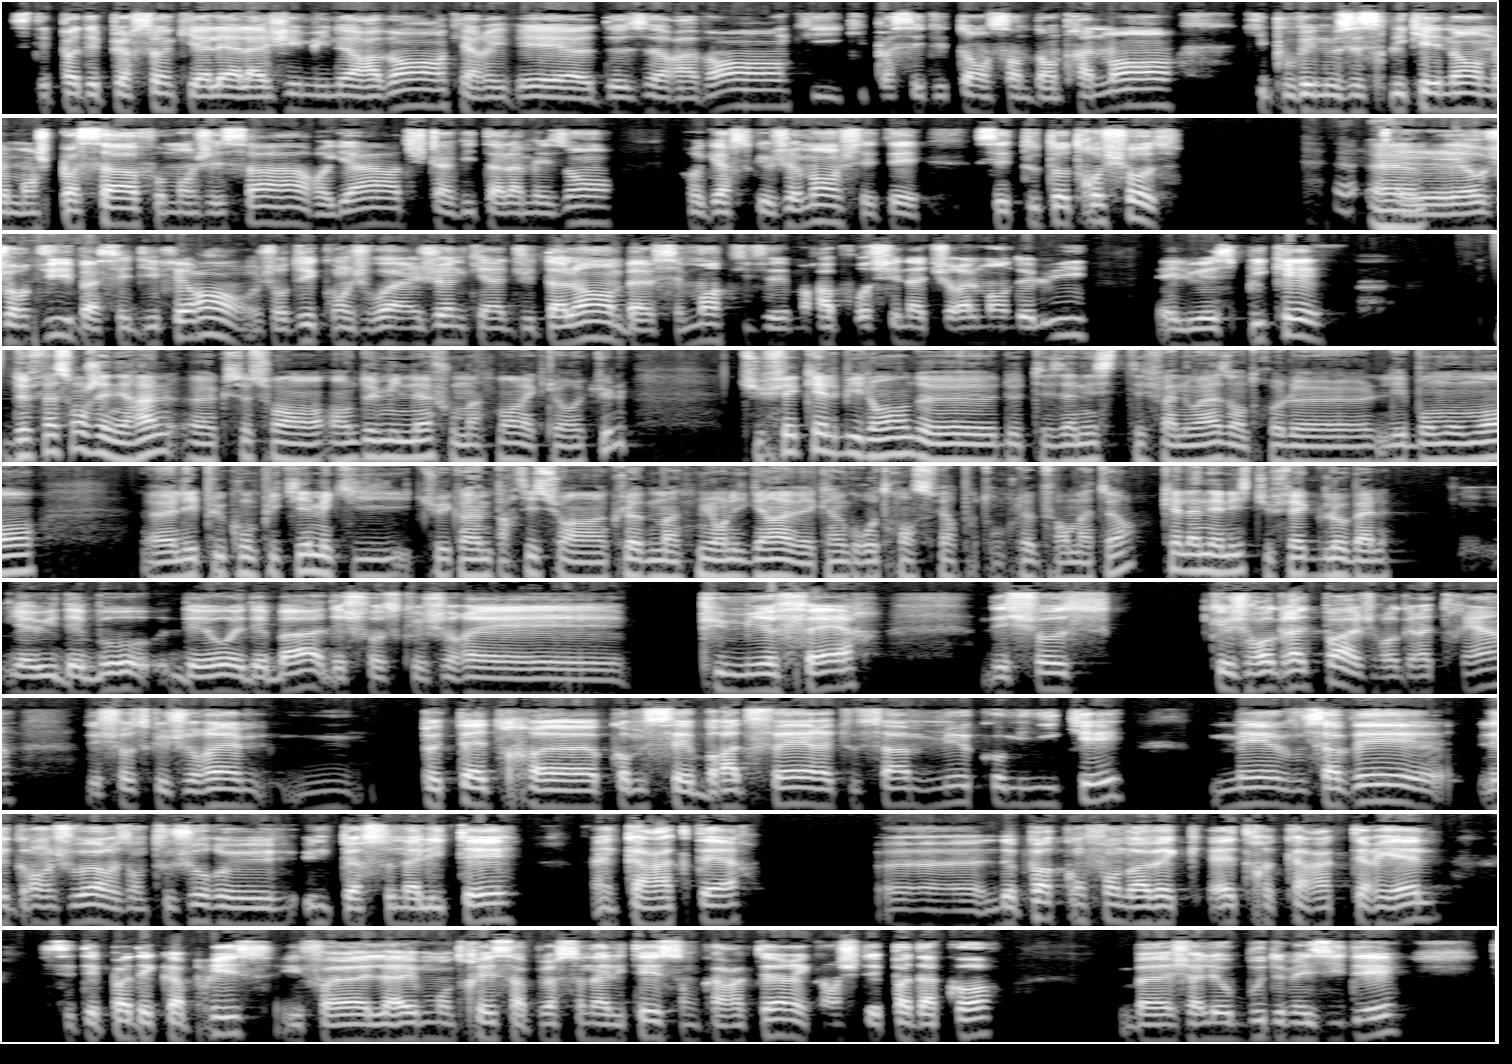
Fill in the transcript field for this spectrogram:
c'était pas des personnes qui allaient à la gym une heure avant, qui arrivaient deux heures avant, qui, qui passaient du temps au centre d'entraînement, qui pouvaient nous expliquer non, ne mange pas ça, faut manger ça. Regarde, je t'invite à la maison, regarde ce que je mange. C'était, c'est tout autre chose. Euh... Et aujourd'hui, bah, c'est différent. Aujourd'hui, quand je vois un jeune qui a du talent, ben, c'est moi qui vais me rapprocher naturellement de lui et lui expliquer de façon générale, euh, que ce soit en, en, 2009 ou maintenant avec le recul, tu fais quel bilan de, tes années stéphanoises entre le, les bons moments, euh, les plus compliqués, mais qui tu es quand même parti sur un club maintenu en Ligue 1 avec un gros transfert pour ton club formateur. Quelle analyse tu fais globale? Il y a eu des hauts et des bas, des choses que j'aurais pu mieux faire, des choses que je regrette pas, je regrette rien, des choses que j'aurais peut-être, euh, comme ces bras de fer et tout ça, mieux communiqué. Mais vous savez, les grands joueurs, ils ont toujours eu une personnalité, un caractère. Euh, ne pas confondre avec être caractériel. C'était pas des caprices. Il fallait montrer sa personnalité, son caractère. Et quand j'étais pas d'accord, ben, j'allais au bout de mes idées.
